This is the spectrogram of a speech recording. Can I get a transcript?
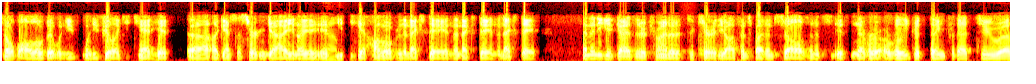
snowball a little bit when you when you feel like you can't hit uh, against a certain guy. You know, it, yeah. you get hung over the next day and the next day and the next day, and then you get guys that are trying to, to carry the offense by themselves, and it's it's never a really good thing for that to uh,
